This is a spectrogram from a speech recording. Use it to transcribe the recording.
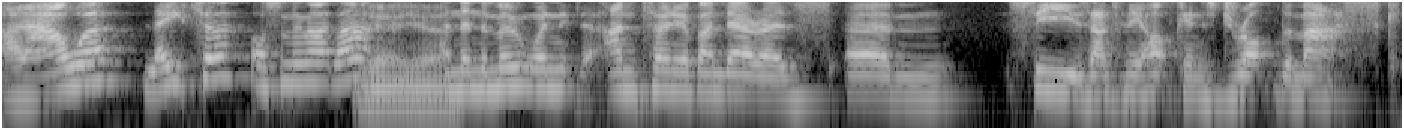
an hour later or something like that. Yeah, yeah. And then the moment when Antonio Banderas um, sees Anthony Hopkins drop the mask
